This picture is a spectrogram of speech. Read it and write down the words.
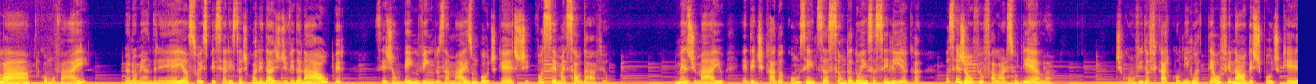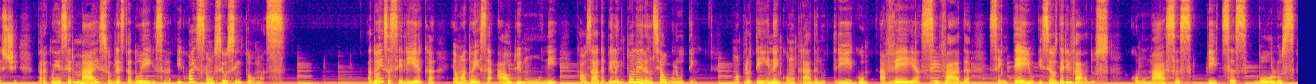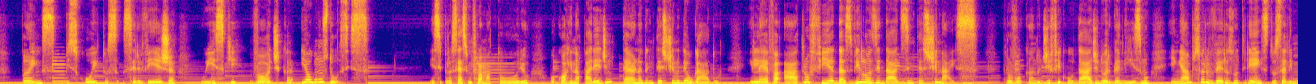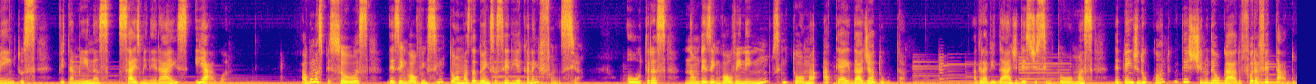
Olá, como vai? Meu nome é Andréia, sou especialista de qualidade de vida na Alper. Sejam bem-vindos a mais um podcast Você Mais Saudável. O mês de maio é dedicado à conscientização da doença celíaca. Você já ouviu falar sobre ela? Te convido a ficar comigo até o final deste podcast para conhecer mais sobre esta doença e quais são os seus sintomas. A doença celíaca é uma doença autoimune causada pela intolerância ao glúten, uma proteína encontrada no trigo, aveia, cevada, centeio e seus derivados, como massas, pizzas, bolos, pães, biscoitos, cerveja, uísque, vodka e alguns doces. Esse processo inflamatório ocorre na parede interna do intestino delgado e leva à atrofia das vilosidades intestinais provocando dificuldade do organismo em absorver os nutrientes dos alimentos, vitaminas, sais minerais e água. Algumas pessoas desenvolvem sintomas da doença celíaca na infância. Outras não desenvolvem nenhum sintoma até a idade adulta. A gravidade destes sintomas depende do quanto o intestino delgado for afetado.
